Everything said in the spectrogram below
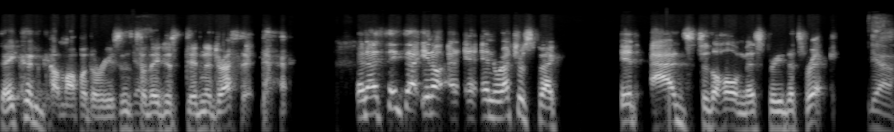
They couldn't come up with a reason, Yeah. so they just didn't address it. and I think that you know, in, in retrospect, it adds to the whole mystery that's Rick yeah,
